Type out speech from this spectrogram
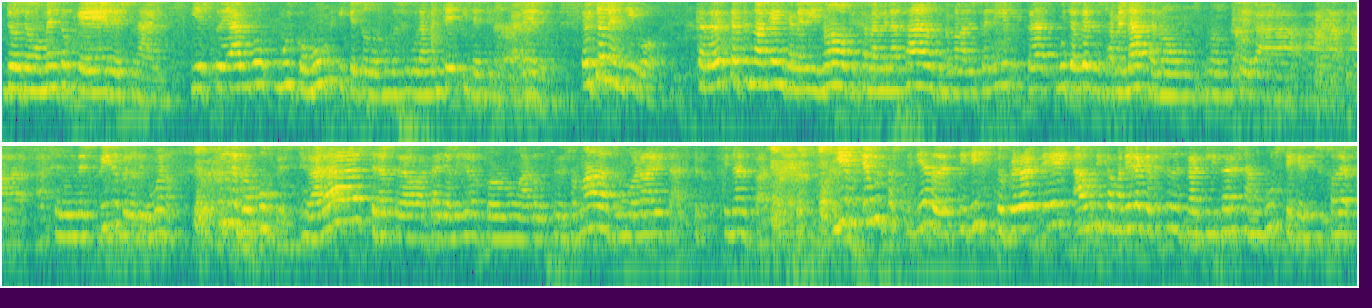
desde o momento que eres nai. E isto é algo moi común e que todo o mundo seguramente identificaredes. Eu tamén digo, cada vez que atendo a alguén que me di no, que se me amenazaron, que me van a despedir, claro, moitas veces a amenaza non, non chega a, a, a ser un despido, pero digo, bueno, tú non te preocupes, chegarás, terás que dar a batalla mellor por unha reducción de jornada, por un horario e tal, pero ao final pasa. E é, é moi fastidiado decir isto, pero é a única maneira que vexo de tranquilizar esa angustia que dis, joder,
